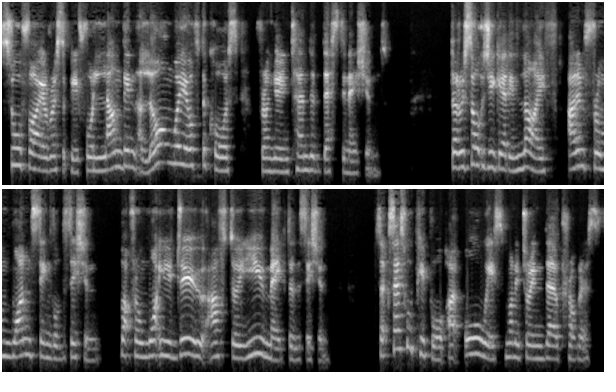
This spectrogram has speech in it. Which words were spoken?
surefire recipe for landing a long way off the course from your intended destinations. The results you get in life aren't from one single decision, but from what you do after you make the decision. Successful people are always monitoring their progress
